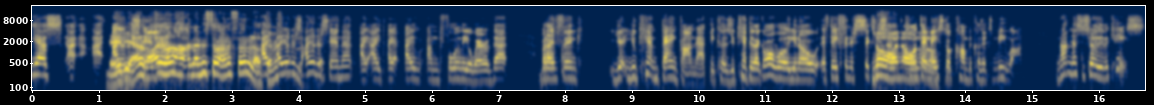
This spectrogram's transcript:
Yes, I, I, I Maybe I, understand don't know. I don't know. I'm- just I'm just throwing it out I, there. I'm I, under, I understand that. I, I, I, I, I'm fully aware of that, but I think you, you can't bank on that because you can't be like, oh well, you know, if they finish six No, or I seventh, know, Conte no, may no. still come because it's Milan. Not necessarily the case,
